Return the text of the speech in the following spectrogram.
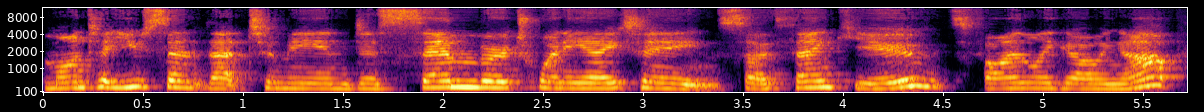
Monta, you sent that to me in December 2018. So thank you. It's finally going up.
